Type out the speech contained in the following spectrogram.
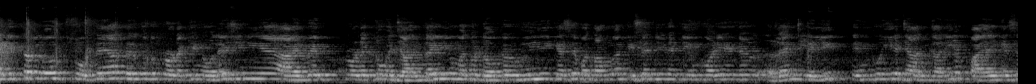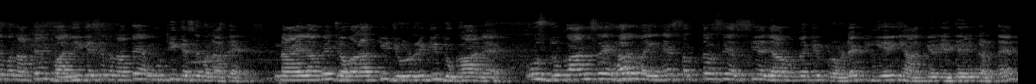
अधिकतर लोग सोचते हैं यार मेरे को तो प्रोडक्ट की नॉलेज ही नहीं है आयुर्वेद प्रोडक्ट तो मैं जानता ही नहीं हूँ, मैं तो डॉक्टर हुई नहीं, कैसे बताऊँगा? किशन जी ने टीम कोऑर्डिनेटर रैंक ले ली। इनको ये जानकारी है, पायल कैसे बनाते हैं, बाली कैसे बनाते हैं, अंगूठी कैसे बनाते हैं। नायला में जवाहरात की ज्वेलरी की दुकान है। उस दुकान से हर महीने सत्तर से अस्सी हज़ार रुपए के प्रोडक्ट ये यहाँ के रिटेल करते हैं,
